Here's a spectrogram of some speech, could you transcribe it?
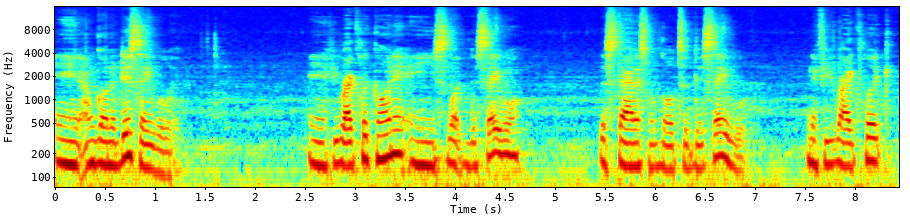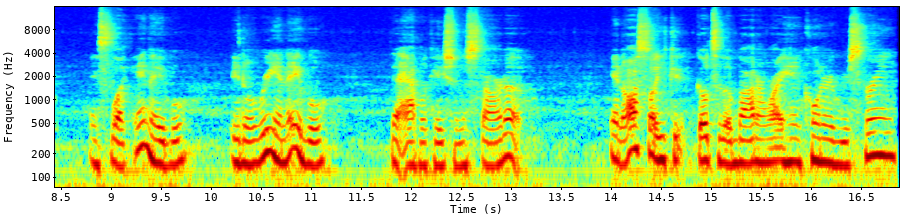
and I'm going to disable it. And if you right click on it and you select disable, the status will go to disable. And if you right click and select enable, it'll re-enable the application to start up. And also you could go to the bottom right hand corner of your screen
